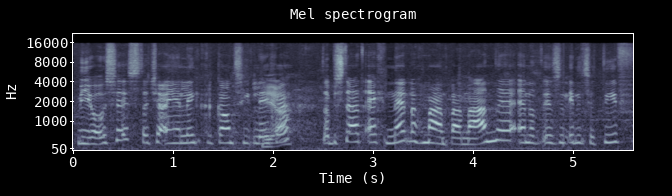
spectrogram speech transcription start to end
Miosis, dat je aan je linkerkant ziet liggen. Ja. Dat bestaat echt net nog maar een paar maanden. En dat is een initiatief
